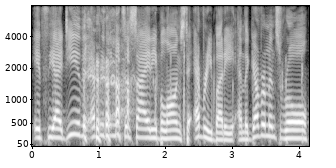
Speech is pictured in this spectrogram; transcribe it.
It's the idea that everything in society belongs to everybody, and the government's role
